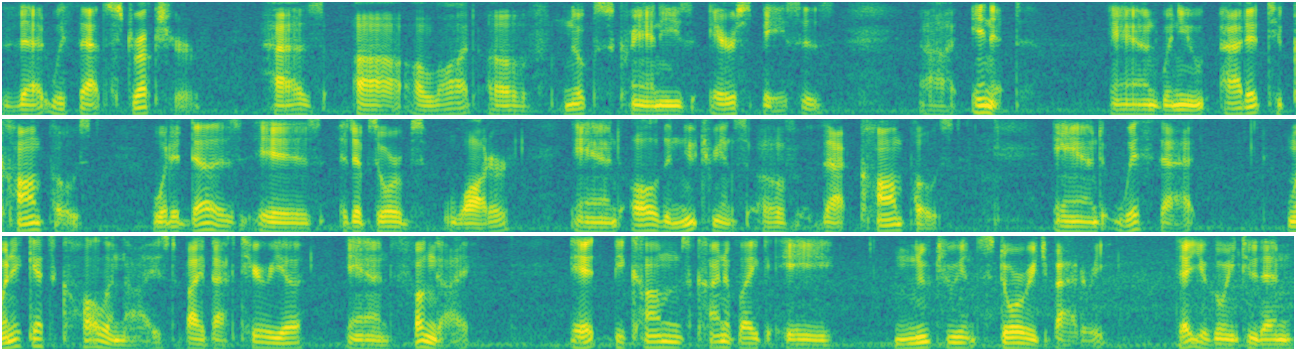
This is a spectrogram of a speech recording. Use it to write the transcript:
that with that structure has uh, a lot of nooks, crannies, air spaces uh, in it. And when you add it to compost, what it does is it absorbs water and all the nutrients of that compost. And with that, when it gets colonized by bacteria and fungi, it becomes kind of like a nutrient storage battery that you're going to then,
